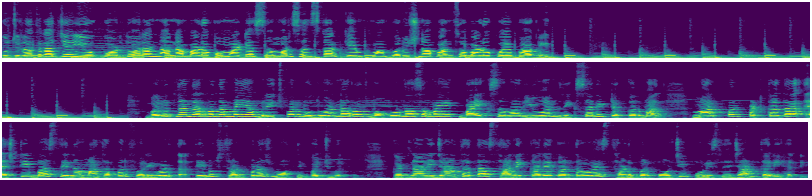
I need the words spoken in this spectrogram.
ગુજરાત રાજ્ય યોગ બોર્ડ દ્વારા નાના બાળકો માટે સમર સંસ્કાર કેમ્પમાં ભરૂચના પાંચસો બાળકોએ ભાગ લીધો. ભરૂચના નર્મદા મૈયા બ્રિજ પર બુધવારના રોજ બપોરના સમયે એક બાઇક સવાર યુવાન રિક્ષાની ટક્કર બાદ માર્ગ પર પટકાતા એસટી બસ તેના માથા પર ફરી વળતા તેનું સ્થળ પર જ મોત નીપજ્યું હતું. ઘટનાની જાણ થતાં સ્થાનિક કાર્યકર્તાઓએ સ્થળ પર પહોંચી પોલીસને જાણ કરી હતી.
